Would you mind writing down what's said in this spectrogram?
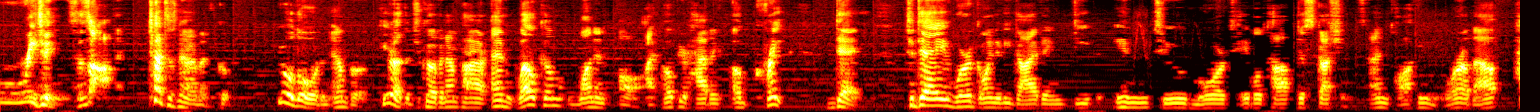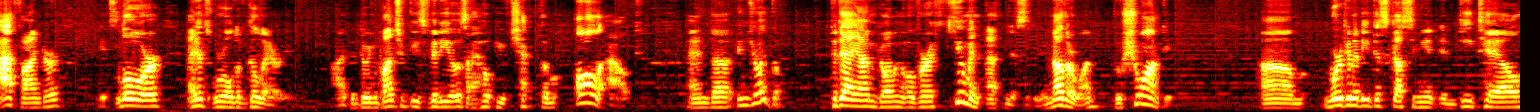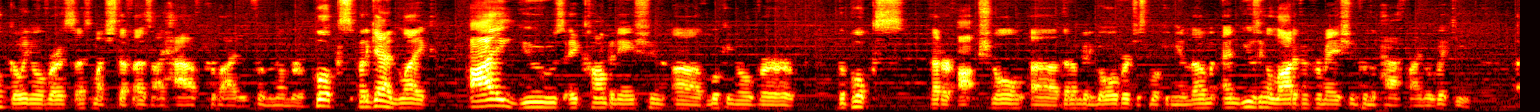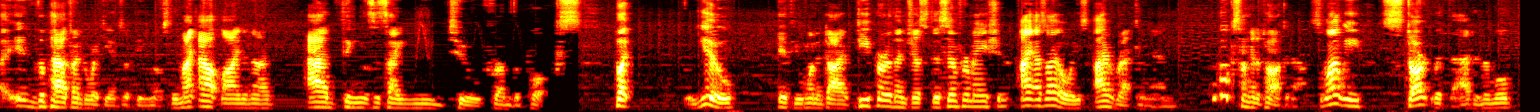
Greetings, as I, Tantus Naramenkuk, your lord and emperor, here at the Dracovin Empire, and welcome one and all. I hope you're having a great day. Today, we're going to be diving deep into more tabletop discussions and talking more about Pathfinder, its lore, and its world of Golarion. I've been doing a bunch of these videos. I hope you've checked them all out and uh, enjoyed them. Today, I'm going over a human ethnicity, another one, the Shoanti. Um, we're going to be discussing it in detail, going over as, as much stuff as I have provided from a number of books. But again, like, I use a combination of looking over the books that are optional, uh, that I'm going to go over, just looking in them, and using a lot of information from the Pathfinder Wiki. Uh, the Pathfinder Wiki ends up being mostly my outline, and I add things as I need to from the books. But for you, if you want to dive deeper than just this information, I, as I always, I recommend books I'm going to talk about. So why don't we start with that, and then we'll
